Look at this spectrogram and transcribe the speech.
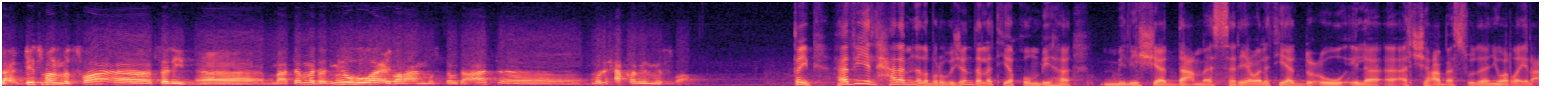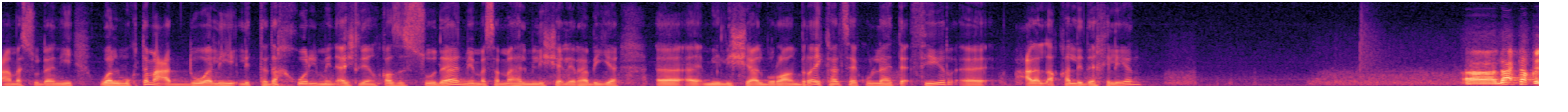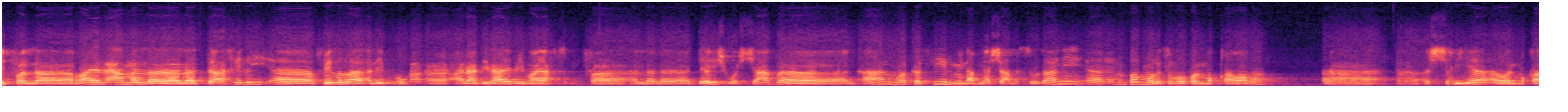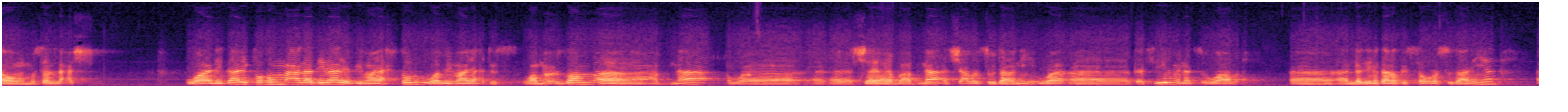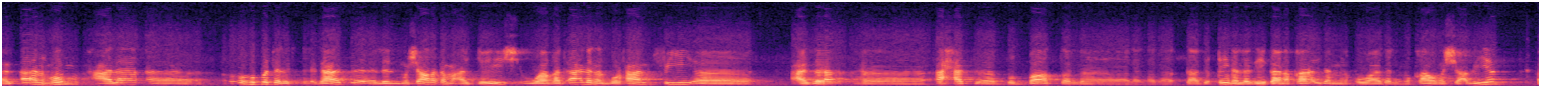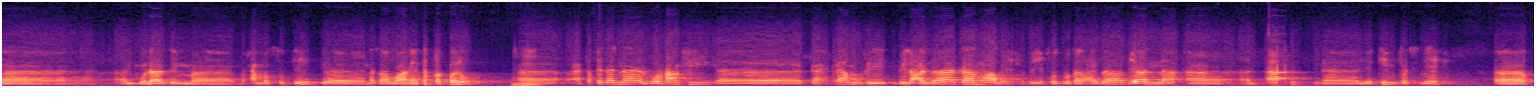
لا جسم المصفاة آه سليم. آه ما تم تدميره هو عبارة عن مستودعات آه ملحقة بالمصفاة. طيب هذه الحالة من البروباغندا التي يقوم بها ميليشيا الدعم السريع والتي يدعو إلى الشعب السوداني والرأي العام السوداني والمجتمع الدولي للتدخل من أجل إنقاذ السودان مما سماها الميليشيا الإرهابية آه، آه، ميليشيا البرهان برأيك هل سيكون لها تأثير آه، على الأقل داخليا؟ لا أعتقد. فالرأي العام الداخلي في الغالب هو على درايه بما يحصل. فالجيش والشعب آه، الآن وكثير من أبناء الشعب السوداني آه، انضموا لصفوف المقاومة آه، الشعبيه أو المقاومة المسلحة. ولذلك فهم على دراية بما يحصل وبما يحدث. ومعظم أبناء أبناء الشعب السوداني وكثير من الثوار الذين كانوا في الثورة السودانية الآن هم على هبة الاستعداد للمشاركة مع الجيش وقد أعلن البرهان في آه، عزاء آه، أحد الضباط السابقين الذي كان قائدا من قوات المقاومة الشعبية آه، الملازم محمد صديق نسأل الله أن يتقبله. أعتقد أن البرهان في كلامه في العزاء كان واضح في خطبة العزاء بأن الآن يتم تسليح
